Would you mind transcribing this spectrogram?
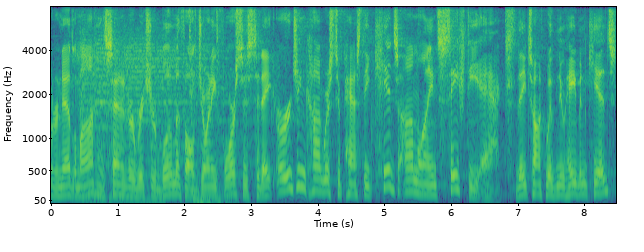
Senator Ned Lamont and Senator Richard Blumenthal joining forces today, urging Congress to pass the Kids Online Safety Act. They talked with New Haven kids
